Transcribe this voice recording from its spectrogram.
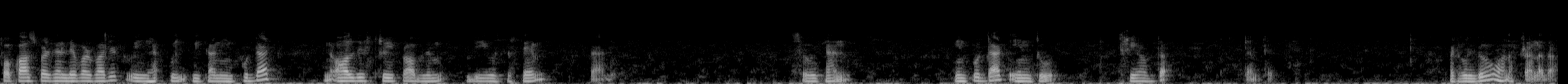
For cost per and labor budget we, we we can input that. In all these three problems we use the same value. So we can input that into three of the templates. But we'll do one after another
